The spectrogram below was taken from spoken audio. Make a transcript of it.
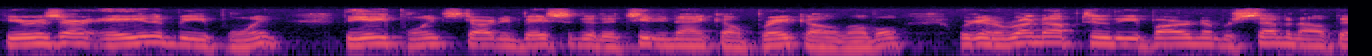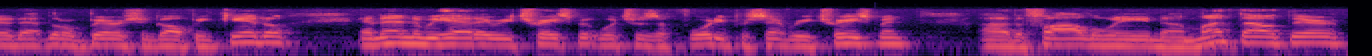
Here is our A to B point. The A point starting basically at a TD9 count breakout level. We're going to run up to the bar number seven out there, that little bearish engulfing candle. And then we had a retracement, which was a 40% retracement uh, the following uh, month out there.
